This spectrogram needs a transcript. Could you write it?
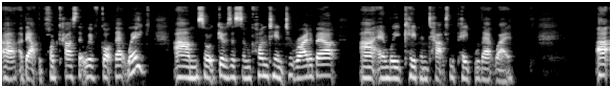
uh, about the podcast that we've got that week. Um, so it gives us some content to write about, uh, and we keep in touch with people that way. Uh,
